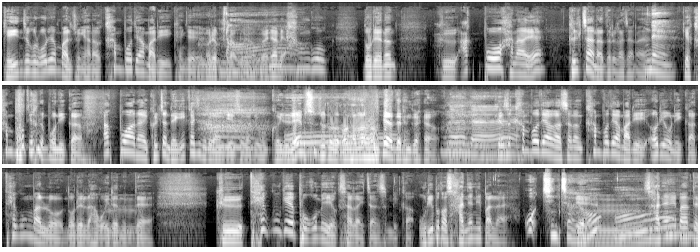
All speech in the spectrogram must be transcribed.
개인적으로 어려운 말 중에 하나가 캄보디아 말이 굉장히 음. 어렵더라고요. 아. 왜냐하면 한국 노래는 그 악보 하나에 글자 하나 들어가잖아요. 네. 캄보디아는 보니까 악보 하나에 글자 네 개까지 들어간 게 있어가지고 거의 랩 오. 수준으로 롤롤롤 해야 되는 거예요. 네, 네. 음. 그래서 캄보디아 가서는 캄보디아 말이 어려우니까 태국 말로 노래를 하고 이랬는데 그 태국의 복음의 역사가 있지 않습니까? 우리보다 4년이 빨라요. 어, 진짜요? 예. 음. 어. 4년이 빨랐는데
